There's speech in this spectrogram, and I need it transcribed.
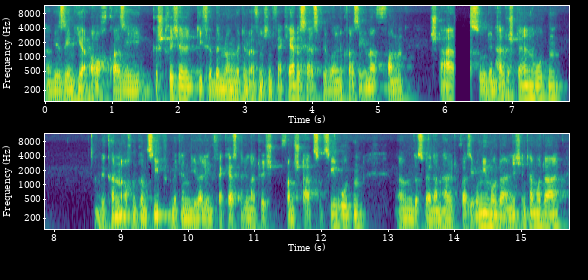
äh, wir sehen hier auch quasi gestrichelt die Verbindung mit dem öffentlichen Verkehr. Das heißt, wir wollen quasi immer von Start zu den Haltestellenrouten. Wir können auch im Prinzip mit den jeweiligen Verkehrsmitteln natürlich von Start zu Ziel routen. Ähm, das wäre dann halt quasi unimodal, nicht intermodal.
